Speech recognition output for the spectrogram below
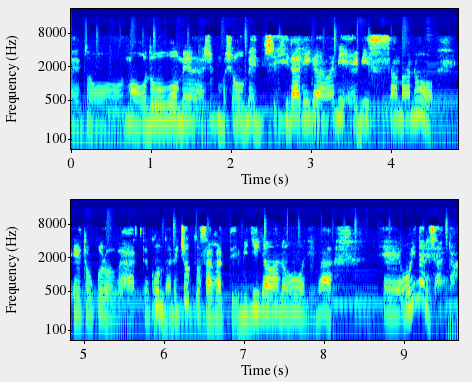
えっとまあ、お堂を正面にして、左側に恵比寿様の、えー、ところがあって、今度はね、ちょっと下がって、右側の方には、えー、お稲荷さんが、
